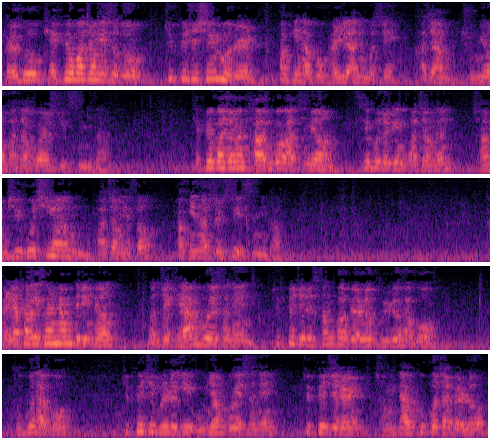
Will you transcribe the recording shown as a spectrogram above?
결국 개표 과정에서도 투표지 실물을 확인하고 관리하는 것이 가장 중요하다고 할 수 있습니다. 개표 과정은 다음과 같으며 세부적인 과정은 잠시 후 시연 과정에서 확인하실 수 있습니다. 간략하게 설명드리면 먼저 계안부에서는 투표지를 선거별로 분류하고 구분하고 투표지 분류기 운영부에서는 투표지를 정당 후보자별로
